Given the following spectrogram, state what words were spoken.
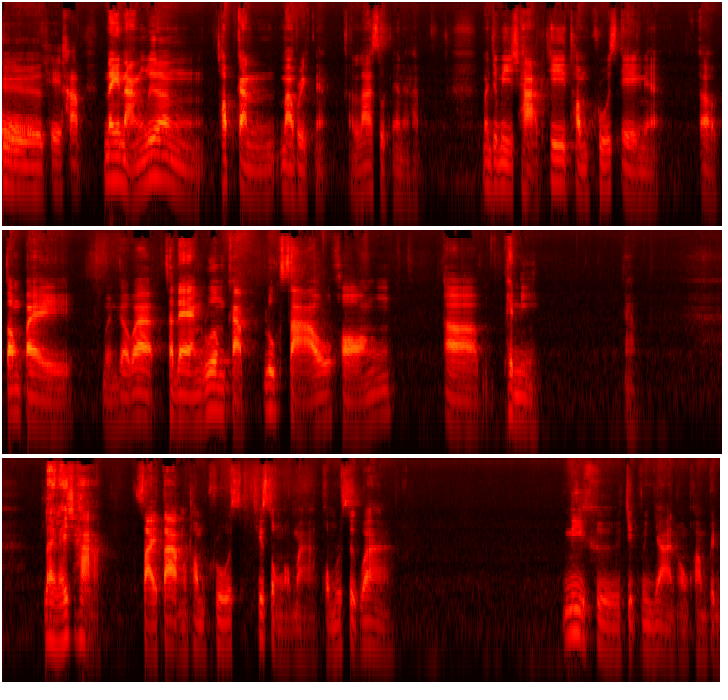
คือครับในหนังเรื่องท็อปกันมาบริกเนี่ยล่าสุดเนี่ยนะครับ มันจะมีฉากที่ทอมครูซเองเนี่ยต้องไปเหมือนกับว่าแสดงร่วมกับลูกสาวของเพนนีครับหลาย ๆ ฉากสายตาของทอมครูซที่ส่งออกมา ผมรู้สึกว่า นี่คือจิตวิญญาณของความเป็น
